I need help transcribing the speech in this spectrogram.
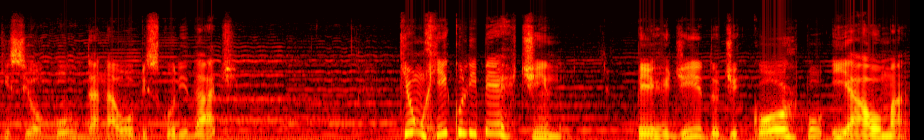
que se oculta na obscuridade? Que um rico libertino, perdido de corpo e alma,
